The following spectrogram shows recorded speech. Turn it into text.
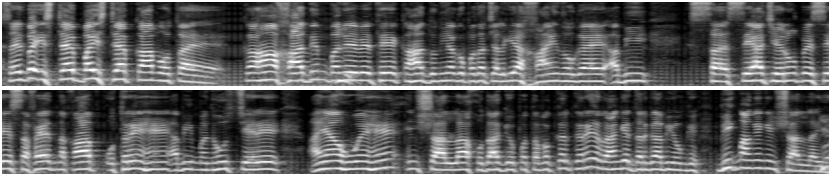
سعید بھائی سٹیپ بائی سٹیپ کام ہوتا ہے۔ کہاں خادم بنے ہوئے تھے کہاں دنیا کو پتہ چل گیا خائن ہو گئے۔ ابھی سیاہ چہروں پہ سے سفید نقاب اترے ہیں۔ ابھی منحوس چہرے آیا ہوئے ہیں۔ انشاءاللہ خدا کے اوپر توقع کریں رانگے درگاہ بھی ہوں گے۔ بھیک مانگیں گے انشاءاللہ یہ۔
